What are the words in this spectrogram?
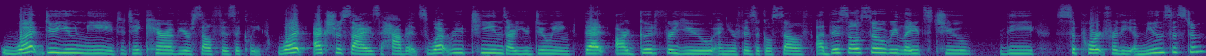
what do you need to take care of yourself physically? What exercise habits, what routines are you doing that are good for you and your physical self? Uh, this also relates to the support for the immune system,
